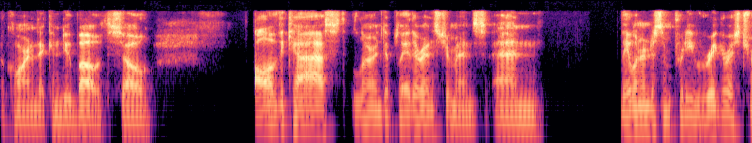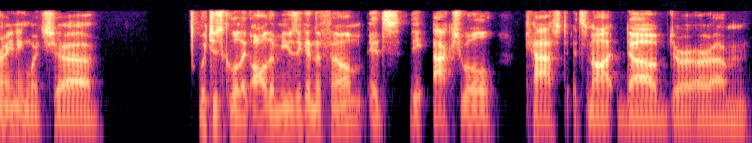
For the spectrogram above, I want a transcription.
a corn that can do both? So all of the cast learned to play their instruments, and they went under some pretty rigorous training, which uh, which is cool. Like all the music in the film, it's the actual cast. It's not dubbed or, or um,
